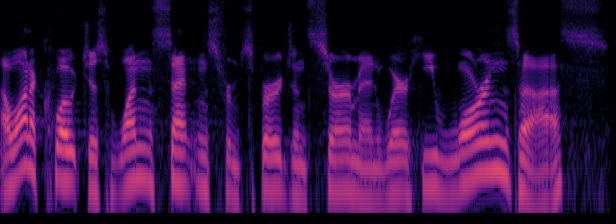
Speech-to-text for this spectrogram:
I want to quote just one sentence from Spurgeon's sermon where he warns us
